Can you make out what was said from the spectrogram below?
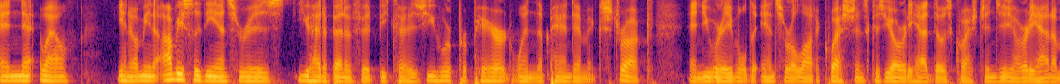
And well, you know, I mean, obviously the answer is you had a benefit because you were prepared when the pandemic struck, and you were able to answer a lot of questions because you already had those questions. You already had a,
